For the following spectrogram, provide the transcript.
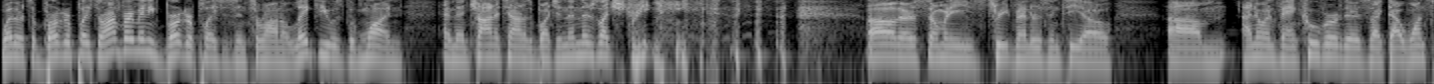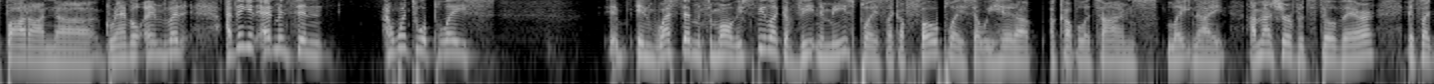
Whether it's a burger place, there aren't very many burger places in Toronto. Lakeview is the one, and then Chinatown is a bunch, and then there's like street meat. oh, there's so many street vendors in TO. Um, I know in Vancouver, there's like that one spot on uh, Granville, and but I think in Edmonton, I went to a place in- West Edmonton Mall. There used to be like a Vietnamese place, like a faux place that we hit up a couple of times late night. I'm not sure if it's still there. It's like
